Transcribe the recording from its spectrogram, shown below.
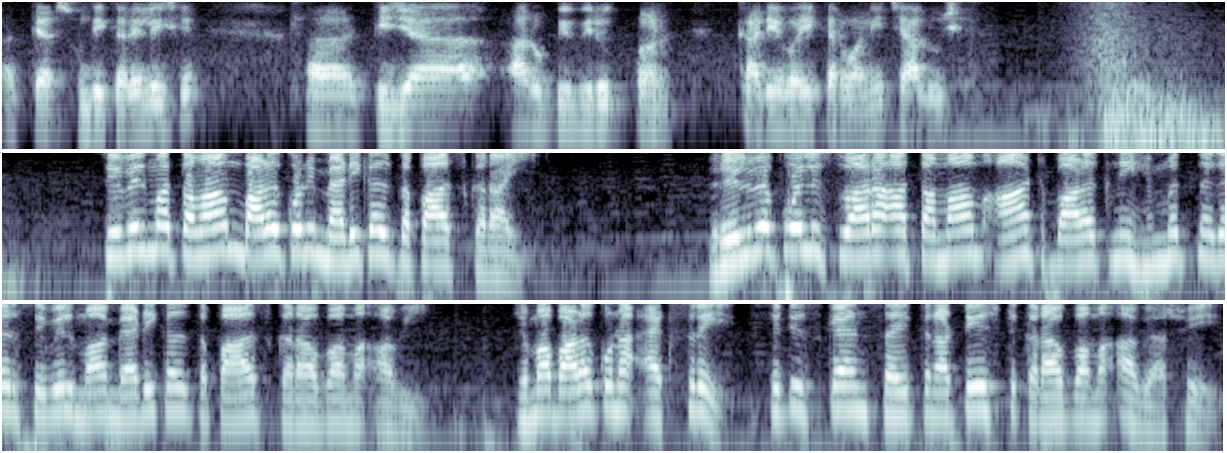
અત્યાર સુધી કરેલી છે. ત્રીજા આરોપી વિરુદ્ધ પણ કાર્યવાહી કરવાની ચાલુ છે. સિવિલમાં તમામ બાળકોની મેડિકલ તપાસ કરાઈ. રેલવે પોલીસ દ્વારા આ તમામ આઠ બાળકની હિંમતનગર સિવિલમાં મેડિકલ તપાસ કરાવવામાં આવી, જેમાં બાળકોના એક્સરે, સિટી સ્કેન સહિતના ટેસ્ટ કરાવવામાં આવ્યા છે.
